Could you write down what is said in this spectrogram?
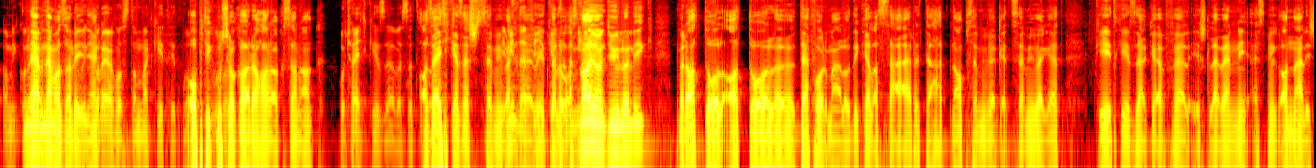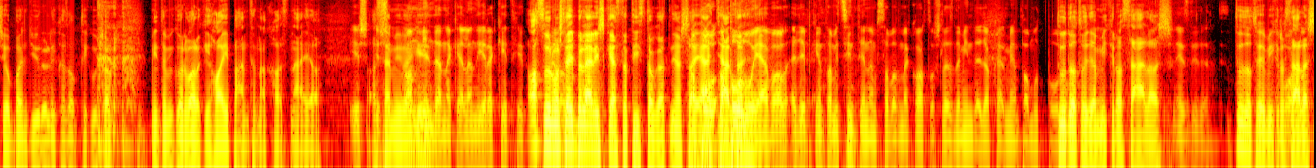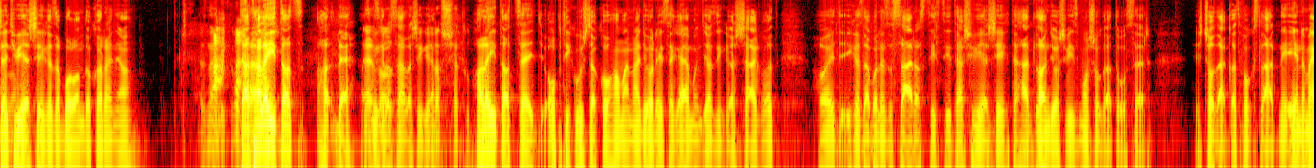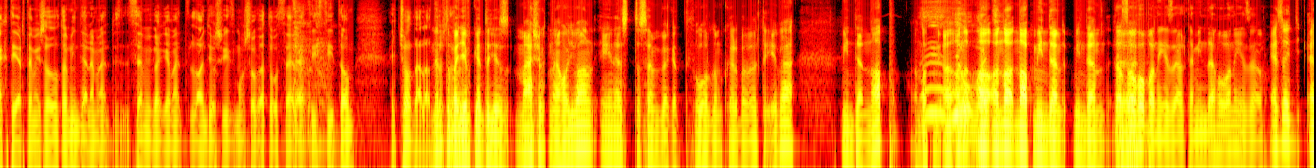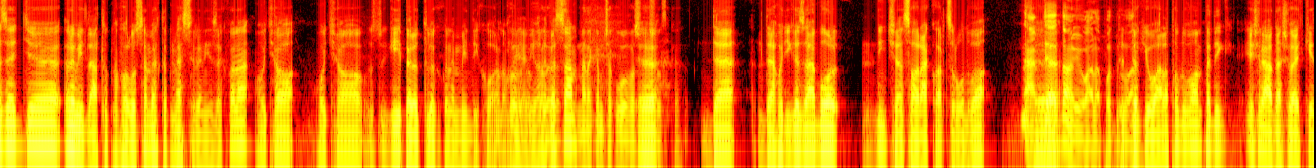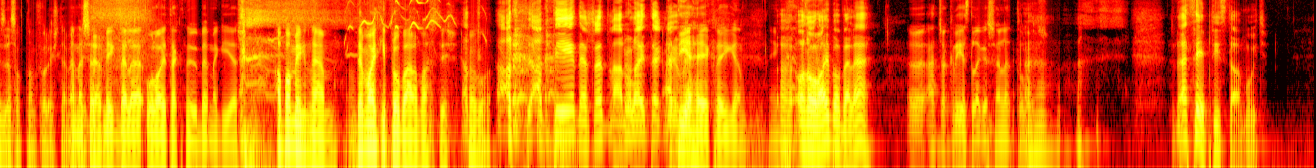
Amikor nem, el, nem az a lényeg. Amikor elhoztam már két hét múlva. Optikusok arra haragszanak. Hogyha egy kézzel veszed fel. Az egykezes szemüveg felvétel. Az minden... nagyon gyűlölik, mert attól, attól deformálódik el a szár, tehát napszemüveget, szemüveget, két kézzel kell fel és levenni. Ezt még annál is jobban gyűlölik az optikusok, mint amikor valaki hajpántnak használja. És, a és szemüvegét. mindennek ellenére két hét... Azt úr most egyből el is kezdte tisztogatni a a, sajátját. pol- a pólójával egyébként, amit szintén nem szabad, mert kartos lesz, de mindegy, akármilyen pamut póló. Tudod, hogy a mikroszálas, Nézd ide. tudod, hogy a mikroszálas egy hülyeség, az a bolondok aranya. Ez nem mikroszálas. Tehát ha leítatsz, ha, de, az Ez mikroszálas, igen. Azt se tudtam. Ha leítatsz egy optikust, akkor ha már nagyon részeg elmondja az igazságot, hogy igazából ez a száraz tisztítás hülyeség, tehát langyos víz mosogatószer. És csodákat fogsz látni. Én megtértem, és azóta mindenemet, szemüvegemet langyos víz mosogatószerrel tisztítom. Egy csodálatos Nem tudom dolog. egyébként, hogy ez másoknál hogy van. Én ezt a szemüveget hordom körbe 5 éve. Minden nap. A nap, Eh, a, a, a, a, na- nap minden, minden De az ö, a hova nézel? Te mindenhova nézel? Ez egy, ez egy ö, rövidlátóknak való szemüveg, tehát messzire nézek vele, hogyha, hogyha gép előtt ülök, akkor nem mindig hordom, akkor, néha leveszem. leveszem, Mert nekem csak olvasáshoz kell. de, de hogy igazából nincsen szarrá karcolódva, Nem, de nagyon jó állapotban van. tök jó állapotban van pedig, és ráadásul egy kézzel szoktam föl is Nem nevelni. esett Tehát még bele olajteknőbe, meg ilyesmi. Abban még nem, de majd kipróbálom azt is. A, a tiéd esett már olajtek? Hát ilyen helyekre igen. igen. Az olajba bele? Hát csak részlegesen lett. Aha. De szép tiszta amúgy.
